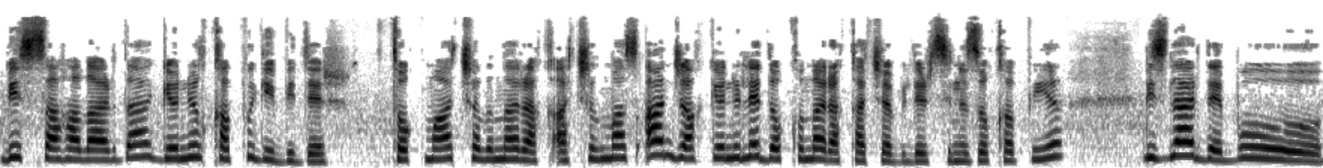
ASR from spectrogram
Biz sahalarda gönül kapı gibidir. Tokmağa çalınarak açılmaz ancak gönüle dokunarak açabilirsiniz o kapıyı. Bizler de bu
